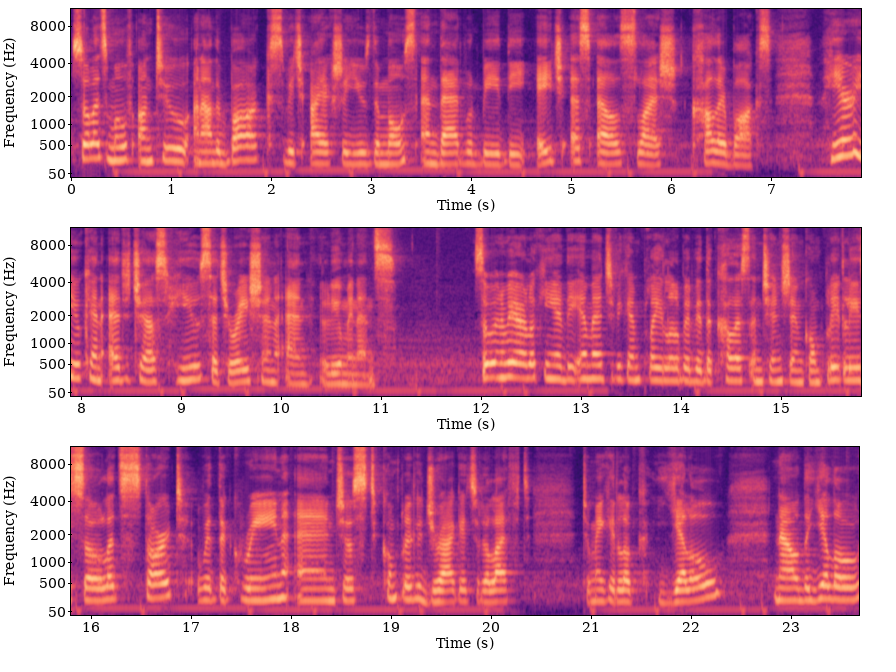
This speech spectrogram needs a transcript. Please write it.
So let's move on to another box which I actually use the most and that would be the HSL slash color box. Here you can adjust hue, saturation and luminance. So when we are looking at the image we can play a little bit with the colors and change them completely. So let's start with the green and just completely drag it to the left to make it look yellow. Now the yellow,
